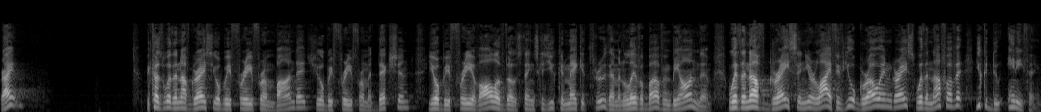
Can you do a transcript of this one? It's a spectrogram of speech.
Right? Because with enough grace, you'll be free from bondage, you'll be free from addiction, you'll be free of all of those things because you can make it through them and live above and beyond them. With enough grace in your life, if you'll grow in grace with enough of it, you could do anything.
